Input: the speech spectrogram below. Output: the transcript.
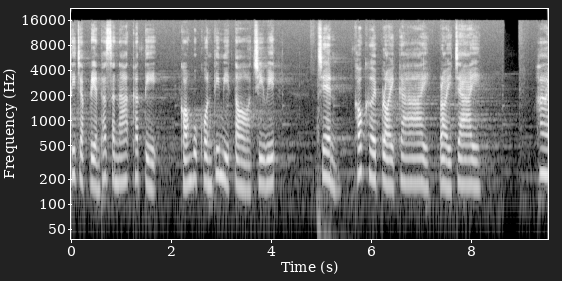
ที่จะเปลี่ยนทัศนคติของบุคคลที่มีต่อชีวิต เช่น เขาเคยปล่อยกาย ปล่อยใจ ให้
